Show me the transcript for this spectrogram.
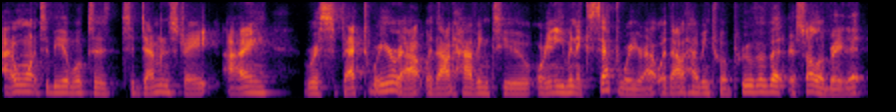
I I want to be able to to demonstrate I respect where you're at without having to, or even accept where you're at without having to approve of it or celebrate it.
